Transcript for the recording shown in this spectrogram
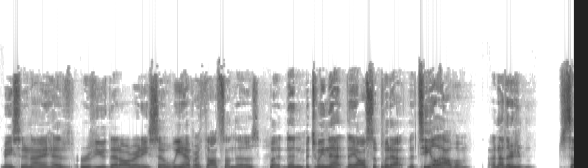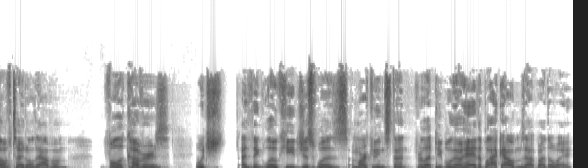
Mason and I have reviewed that already, so we have our thoughts on those. But then between that, they also put out the Teal album, another self-titled album full of covers, which I think low key just was a marketing stunt for let people know, hey, the Black album's out by the way,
